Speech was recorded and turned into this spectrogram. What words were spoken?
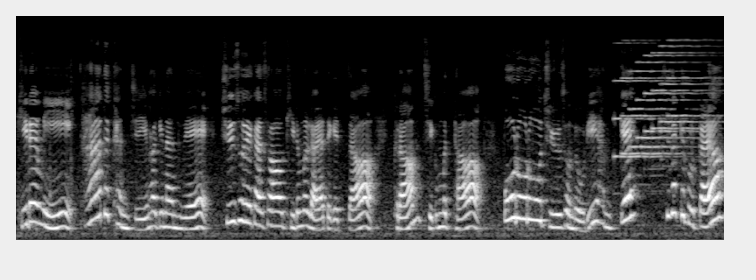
기름이 가득한지 확인한 후에 주유소에 가서 기름을 넣어야 되겠죠. 그럼 지금부터 뽀로로 주유소 놀이 함께 시작해 볼까요?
